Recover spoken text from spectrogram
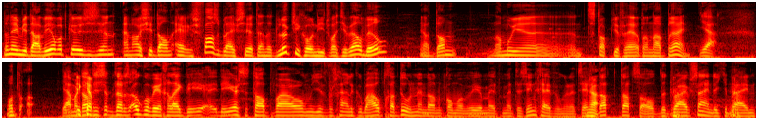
dan neem je daar weer wat keuzes in. En als je dan ergens vast blijft zitten en het lukt je gewoon niet wat je wel wil, ja, dan, dan moet je een stapje verder naar het brein. ja. Want ah, Ja, maar dat, heb- is, dat is ook wel weer gelijk de, e- de eerste stap waarom je het waarschijnlijk überhaupt gaat doen. En dan komen we weer met, met de zingeving. En het zeggen, Ja. dat, dat zal de drive zijn. Dat je Ja. brein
